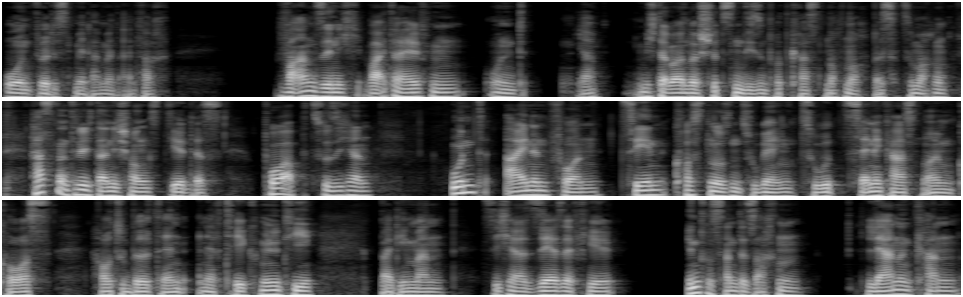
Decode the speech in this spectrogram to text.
und würdest mir damit einfach wahnsinnig weiterhelfen und ja, mich dabei unterstützen, diesen Podcast noch, noch besser zu machen. Hast natürlich dann die Chance, dir das Po-Up zu sichern und einen von zehn kostenlosen Zugängen zu Senecas neuem Kurs How to Build an NFT Community, bei dem man sicher sehr, sehr viel interessante Sachen lernen kann.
